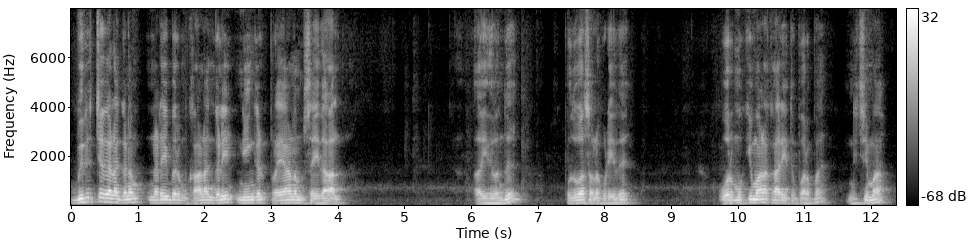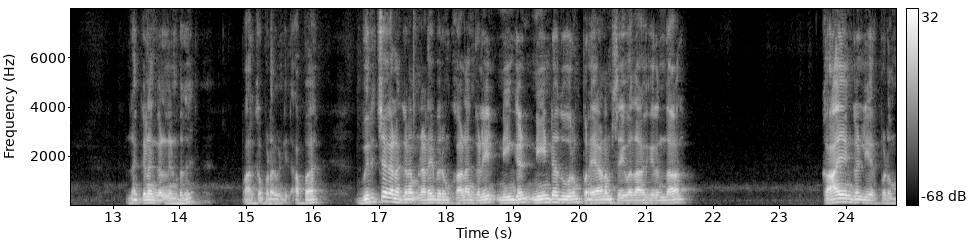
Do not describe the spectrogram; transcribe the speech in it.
விருச்சக லக்னம் நடைபெறும் காலங்களில் நீங்கள் பிரயாணம் செய்தால் இது வந்து பொதுவாக சொல்லக்கூடியது ஒரு முக்கியமான காரியத்துக்கு போகிறப்ப நிச்சயமாக லக்னங்கள் என்பது பார்க்கப்பட வேண்டியது. அப்போ விருச்சக லக்னம் நடைபெறும் காலங்களில் நீங்கள் நீண்ட தூரம் பிரயாணம் செய்வதாக இருந்தால் காயங்கள் ஏற்படும்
